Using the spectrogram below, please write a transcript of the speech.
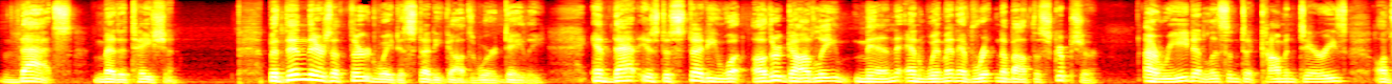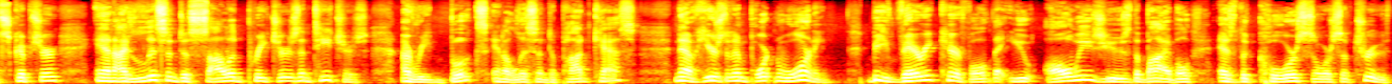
That's meditation. But then there's a third way to study God's Word daily, and that is to study what other godly men and women have written about the Scripture. I read and listen to commentaries on Scripture, and I listen to solid preachers and teachers. I read books and I listen to podcasts. Now, here's an important warning be very careful that you always use the Bible as the core source of truth.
